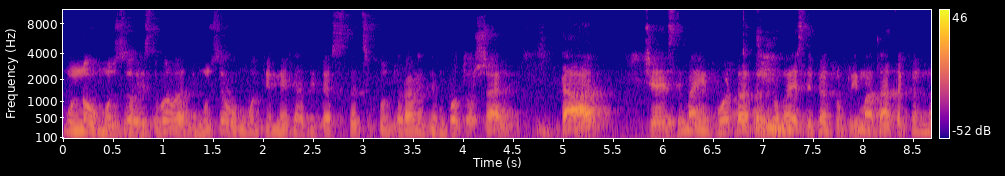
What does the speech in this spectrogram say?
un nou muzeu. Este vorba de Muzeul Multimedia Diversității Culturale din Botoșani, dar ce este mai important pentru noi este pentru prima dată când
